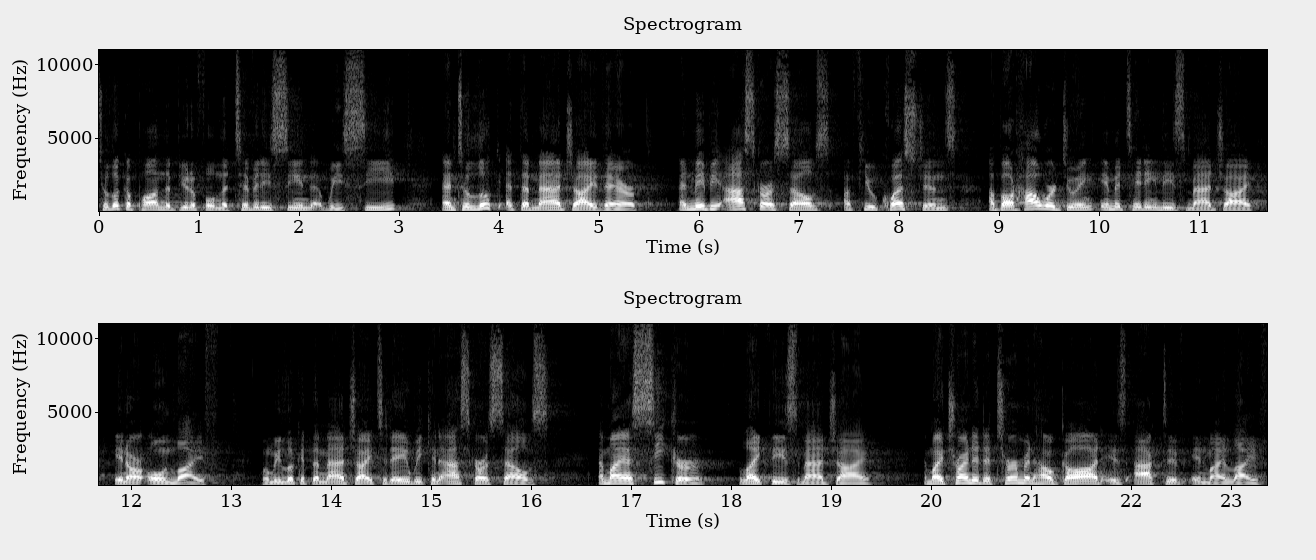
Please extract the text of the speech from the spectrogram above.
to look upon the beautiful nativity scene that we see and to look at the Magi there and maybe ask ourselves a few questions about how we're doing imitating these Magi in our own life. When we look at the Magi today, we can ask ourselves Am I a seeker like these Magi? Am I trying to determine how God is active in my life?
